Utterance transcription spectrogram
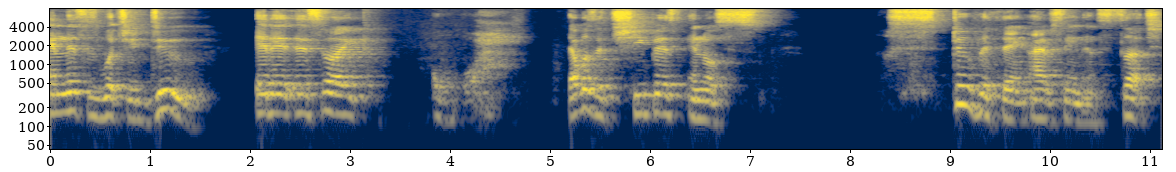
and this is what you do. It is it's like that was the cheapest and most stupid thing I've seen in such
